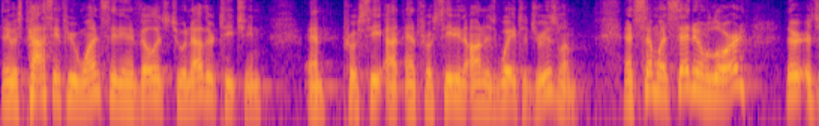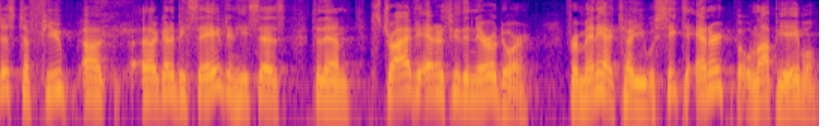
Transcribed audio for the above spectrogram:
and he was passing through one city and a village to another teaching and, proceed, uh, and proceeding on his way to Jerusalem. And someone said to him, Lord, there are just a few uh, are going to be saved. And he says to them, Strive to enter through the narrow door. For many, I tell you, will seek to enter, but will not be able.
